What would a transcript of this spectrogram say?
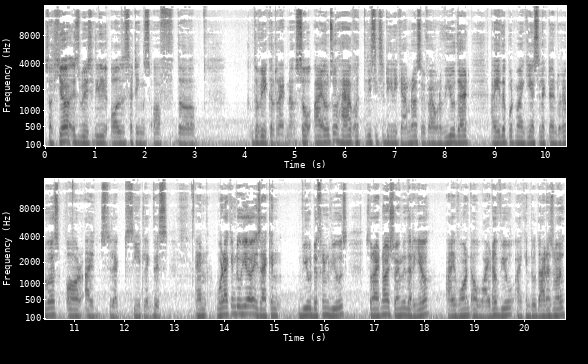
so here is basically all the settings of the the vehicle right now. So i also have a 360 degree camera. So if i want to view that i either put my gear selector into reverse or i select see it like this. And what i can do here is i can view different views. So right now it's showing me the rear. I want a wider view. I can do that as well.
